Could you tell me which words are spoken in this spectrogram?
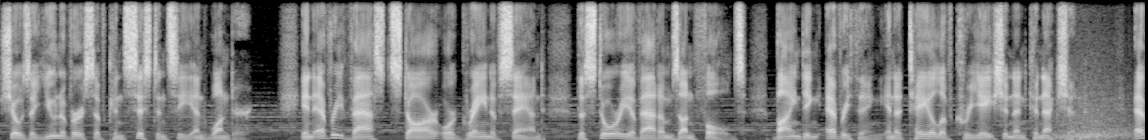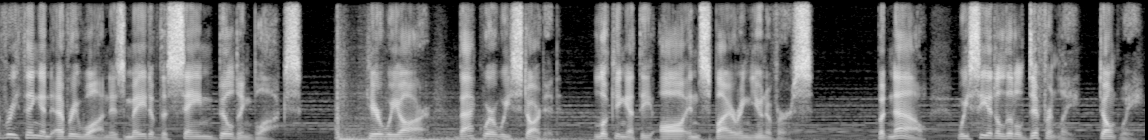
shows a universe of consistency and wonder. In every vast star or grain of sand, the story of atoms unfolds, binding everything in a tale of creation and connection. Everything and everyone is made of the same building blocks. Here we are, back where we started, looking at the awe-inspiring universe. But now, we see it a little differently, don't we?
